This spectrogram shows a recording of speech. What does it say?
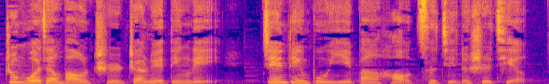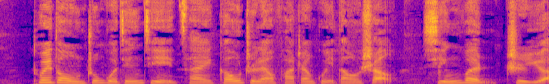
中国将保持战略定力，坚定不移办好自己的事情，推动中国经济在高质量发展轨道上行稳致远。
